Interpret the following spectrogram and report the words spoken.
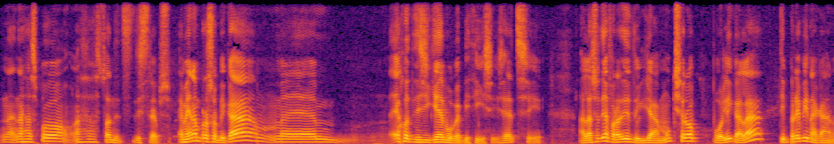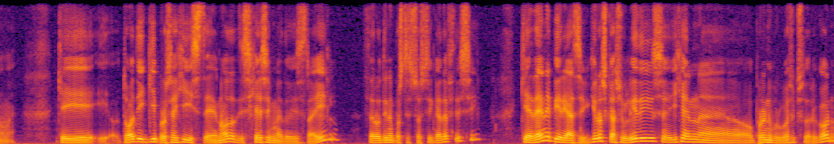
Να, να σας πω, να σας το αντιστρέψω. Εμένα προσωπικά με, έχω τις δικές μου πεπιθήσεις, έτσι. Αλλά σε ό,τι αφορά τη δουλειά μου, ξέρω πολύ καλά τι πρέπει να κάνουμε. Και το ότι η Κύπρος έχει στενότατη σχέση με το Ισραήλ, θεωρώ ότι είναι προς τη σωστή κατεύθυνση και δεν επηρεάζει. Ο κύριος Κασουλίδης, ο πρώην Υπουργός Εξωτερικών,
